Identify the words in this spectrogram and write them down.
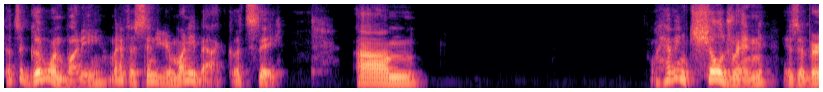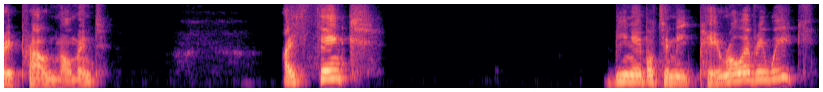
That's a good one, buddy. I might have to send you your money back. Let's see. Um, having children is a very proud moment. I think being able to meet payroll every week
